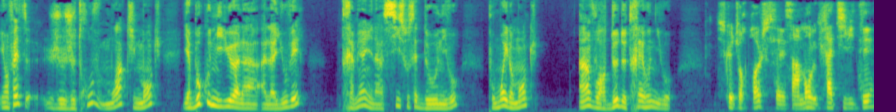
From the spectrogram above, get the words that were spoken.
Et en fait, je, je trouve, moi, qu'il manque, il y a beaucoup de milieux à la, à la Juve, très bien, il y en a 6 ou 7 de haut niveau, pour moi il en manque un voire deux de très haut niveau. ce que tu reproches, c'est un manque de créativité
